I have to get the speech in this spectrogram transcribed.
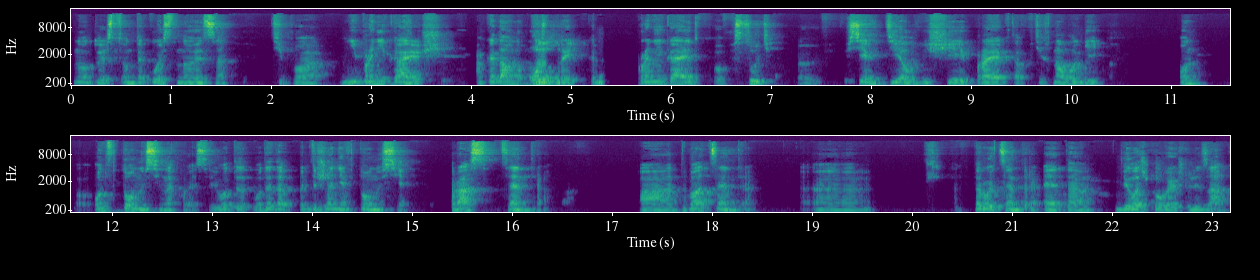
Ну, то есть он такой становится, типа, непроникающий. А когда он острый, когда проникает в суть э, всех дел, вещей, проектов, технологий, он, он в тонусе находится. И вот, вот это поддержание в тонусе. Раз – центра, а два – центра. Э, второй центр – это белочковая железа,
